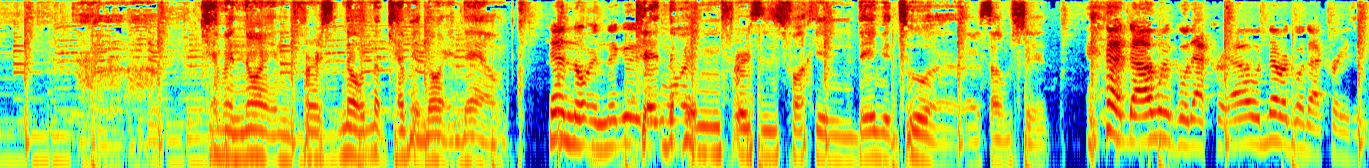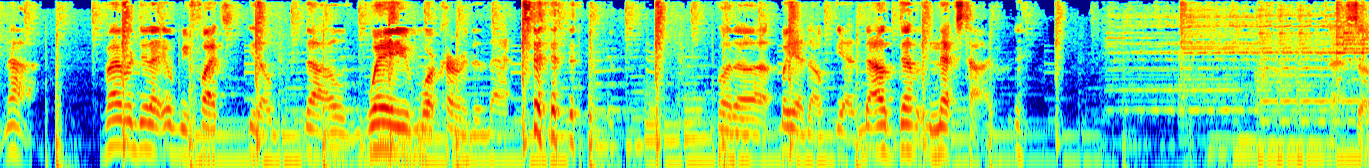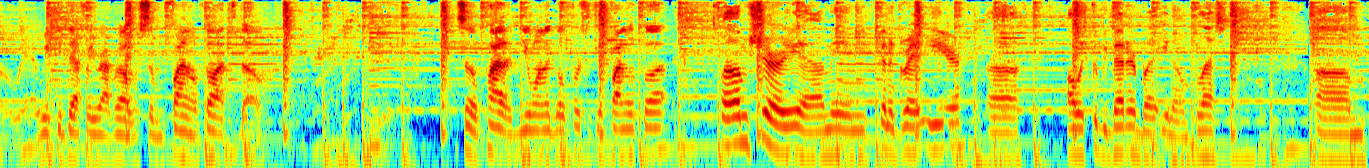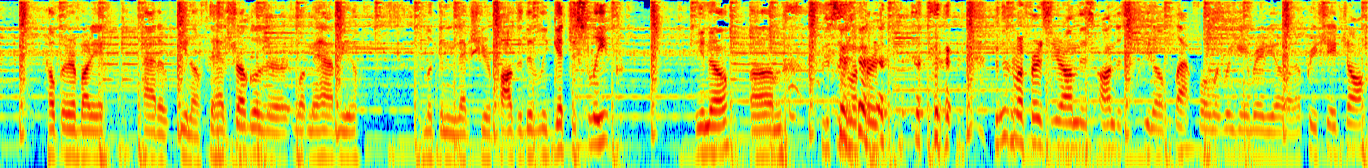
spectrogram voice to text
Kevin Norton first, no, not Kevin Norton down. Ken Norton, nigga. Ken Norton versus fucking David Tua or some shit. nah, I wouldn't go that crazy. I would never go that crazy. Nah. If I ever did that, it would be fights, you know, no, way more current than that. but uh, but yeah, no, yeah, I'll definitely next time. So yeah, we could definitely wrap it up with some final thoughts, though. So, pilot, do you want to go first with your final thought? Um, sure, yeah. I mean, it's been a great year. Uh, always could be better, but you know, blessed. Um, hope everybody had a, you know, if they had struggles or what may have you, looking next year positively. Get your sleep. You know, um, this is my first, this is my first year on this on this you know platform with Ring Gang Radio, and I appreciate y'all.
